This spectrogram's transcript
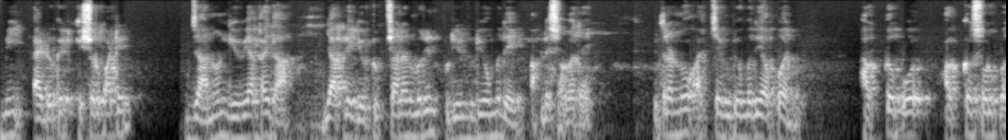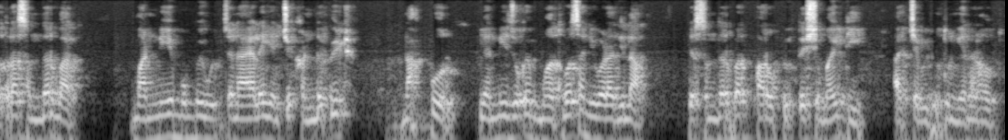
मी advocate Kishore Patil. जाणून घेऊया कायदा. या आपल्या यूट्यूब चॅनलवरील पुढील व्हिडिओमध्ये आपले स्वागत आहे. मित्रांनो आजच्या व्हिडिओमध्ये आपण हक्क पो हक्क सोडपत्रासंदर्भात माननीय मुंबई उच्च न्यायालय यांचे खंडपीठ नागपूर यांनी जो काही महत्त्वाचा निवाडा दिला या संदर्भात फार उपयुक्त अशी माहिती आजच्या व्हिडिओतून घेणार आहोत.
